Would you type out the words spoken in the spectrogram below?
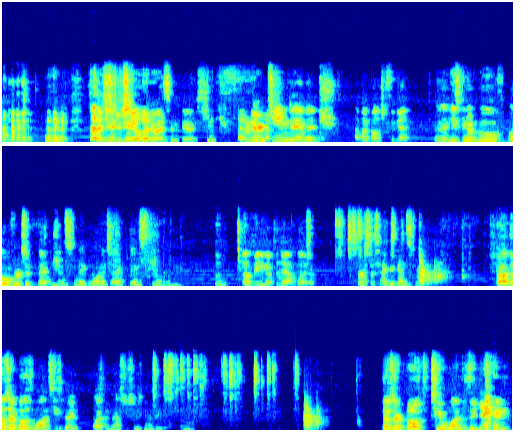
That's just Okay. your shield, anyways. Who cares? I don't know. 13 damage. Am I conscious again? And then he's going to move over to Vengeance and make one attack against Dylan. Ooh, I'm beating up the down player. First attack against me. Uh, those are both ones. He's great weapon master, so he's going to be. Those are both two ones again.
